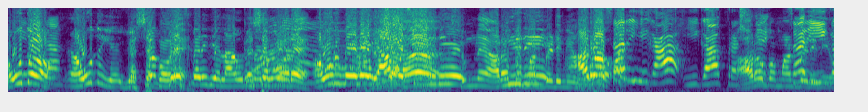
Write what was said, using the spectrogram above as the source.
ಹೌದು. ಹೌದು. ಎಷ್ಟೊಂದು ಅವರೇ, ಮೇಲೆ- ಅವರೇ. ಅವ್ರ ಮೇಲೆ ಈಗ ಯಾವತ್ತೂ ಸುಮ್ನೆ ಆರೋಪ ಇಡಿ- ನೀವು. ಆರೋಪ- ಸರ್ ಈಗ ಈಗ ಪ್ರಶ್ನೆ ಆರೋಪ ಸರ್ ಮಾಡ್ಬೇಡಿ ಈಗ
